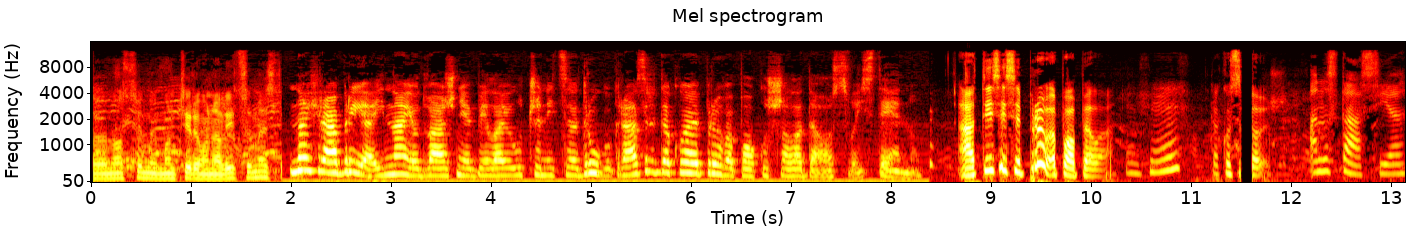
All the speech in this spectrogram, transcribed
e, nosimo i montiramo na licu mesta. Najhrabrija i najodvažnija bila je učenica drugog razreda koja je prva pokušala da osvoji stenu. A ti si se prva popela? Mhm. Uh -huh. Kako se zoveš? Anastasija.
